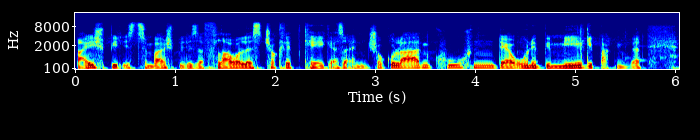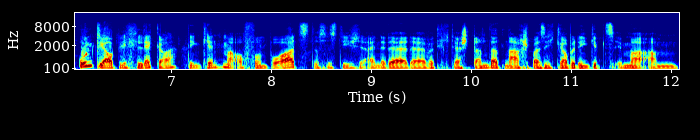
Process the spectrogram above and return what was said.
Beispiel ist zum Beispiel dieser Flourless Chocolate Cake, also ein Schokoladenkuchen, der ohne Mehl gebacken wird. Unglaublich lecker. Den kennt man auch von Bord. Das ist die, eine der, der wirklich der Standard-Nachspeisen. Ich glaube, den gibt's immer am,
